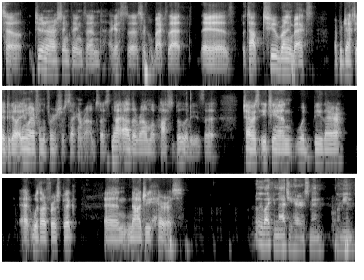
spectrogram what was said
So two interesting things, and I guess to circle back to that is the top two running backs are projected to go anywhere from the first or second round. So it's not out of the realm of possibilities that Travis Etienne would be there at with our first pick and Najee Harris. Really liking Najee Harris, man. I mean,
